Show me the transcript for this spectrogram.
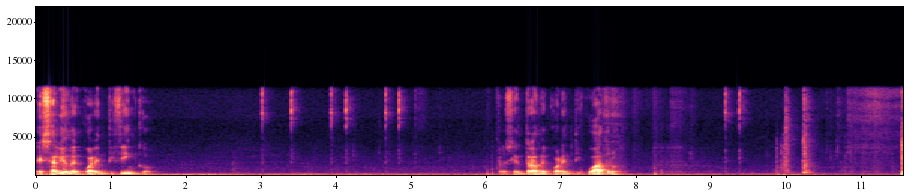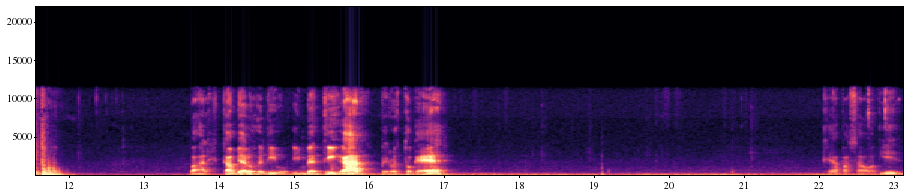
He salido en el 45. Pero si he entrado en el 44. Vale, cambia el objetivo. Investigar. ¿Pero esto qué es? ¿Qué ha pasado aquí?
